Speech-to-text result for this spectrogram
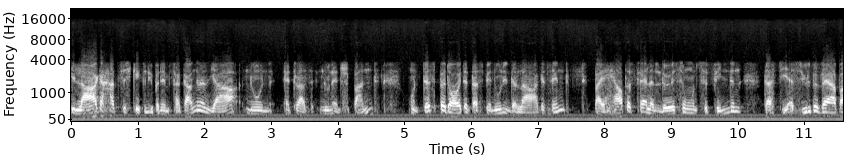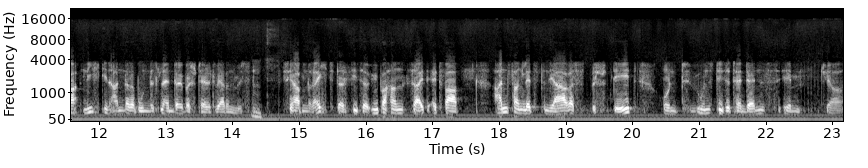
die Lage hat sich gegenüber dem vergangenen Jahr nun etwas nun entspannt und das bedeutet, dass wir nun in der Lage sind, bei Härtefällen Lösungen zu finden, dass die Asylbewerber nicht in andere Bundesländer überstellt werden müssen. Sie haben recht, dass dieser Überhang seit etwa Anfang letzten Jahres besteht und uns diese Tendenz im, tja,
